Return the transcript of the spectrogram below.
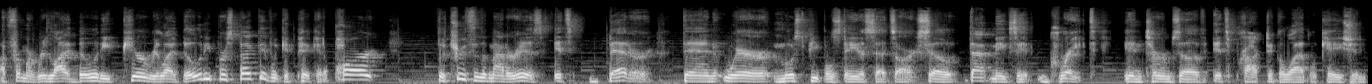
uh, from a reliability, pure reliability perspective, we could pick it apart, the truth of the matter is it's better than where most people's data sets are. So that makes it great in terms of its practical application.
